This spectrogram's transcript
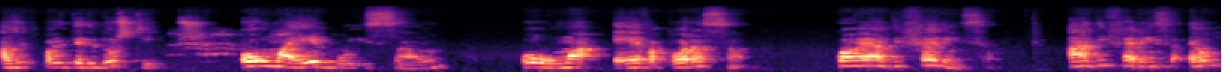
a gente pode ter de dois tipos: ou uma ebulição, ou uma evaporação. Qual é a diferença? A diferença é o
